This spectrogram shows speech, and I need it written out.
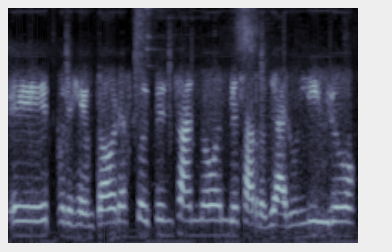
eh, por ejemplo, ahora estoy pensando en desarrollar un libro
